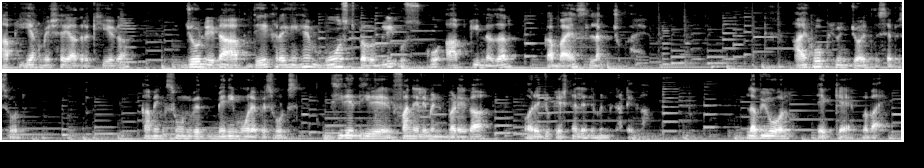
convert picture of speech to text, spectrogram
आप ये हमेशा याद रखिएगा, जो डेटा आप देख रहे हैं मोस्ट प्रोबेबली उसको आपकी नज़र का बायस लग चुका है। I hope you enjoyed this episode. Coming soon with many more episodes. धीरे धीरे फन एलिमेंट बढ़ेगा और एजुकेशनल एलिमेंट घटेगा। Love you all take care bye bye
